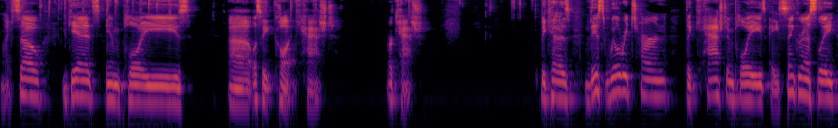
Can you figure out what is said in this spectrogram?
like so. Get employees, uh, let's say call it cached or cache because this will return the cached employees asynchronously.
